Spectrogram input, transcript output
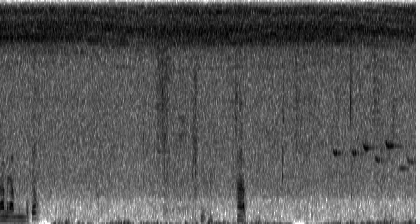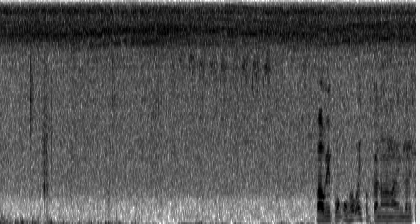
Marami lang ang buto. Harap. Pawi po ang uhaw ay pagka nangangayang ganito.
